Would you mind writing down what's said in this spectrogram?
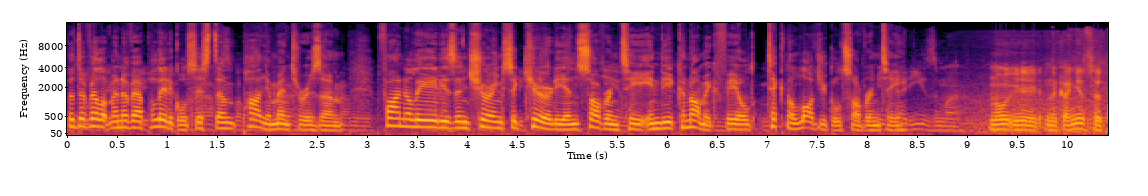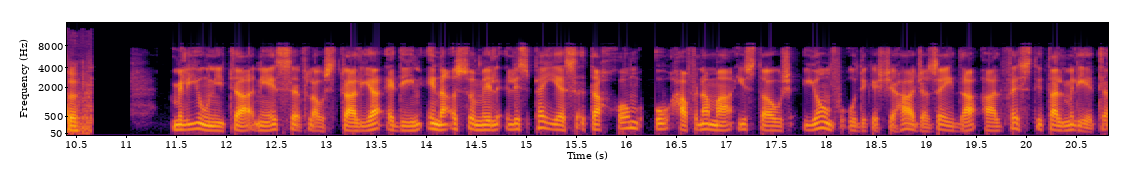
the development of our political system, parliamentarism. Finally, it is ensuring security and sovereignty in the economic field, technological sovereignty. Miljuni ta' nies fl-Awstralja qegħdin inaqqsu mill-ispejjeż tagħhom u ħafna ma jistgħux jonfqu dik ix-xi ħaġa żejda għall-festi tal-Milied.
